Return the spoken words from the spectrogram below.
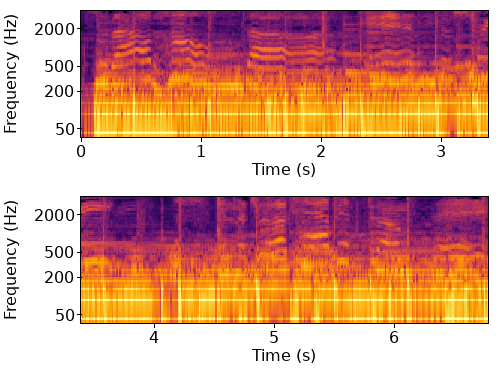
Folks without homes are in the streets, and the drug habits some say.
